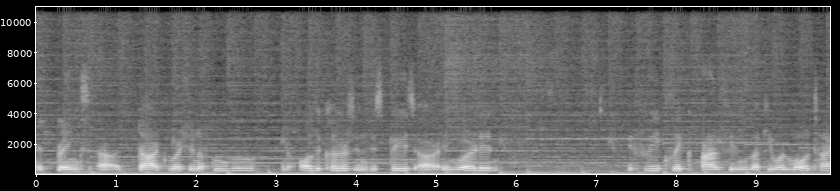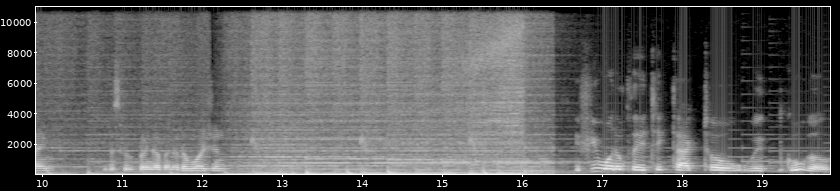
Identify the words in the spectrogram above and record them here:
It brings a dark version of Google. And all the colors in this page are inverted. If we click I'm feeling lucky one more time this will bring up another version. If you want to play tic-tac-toe with Google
